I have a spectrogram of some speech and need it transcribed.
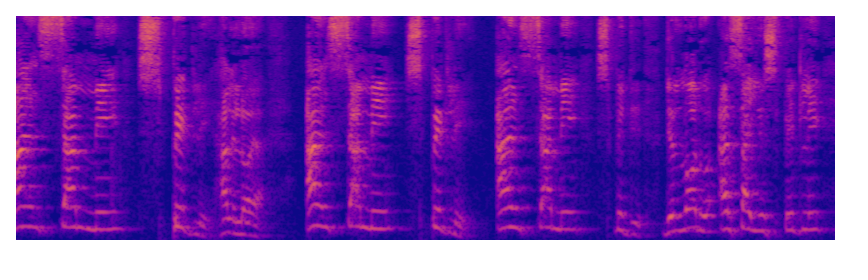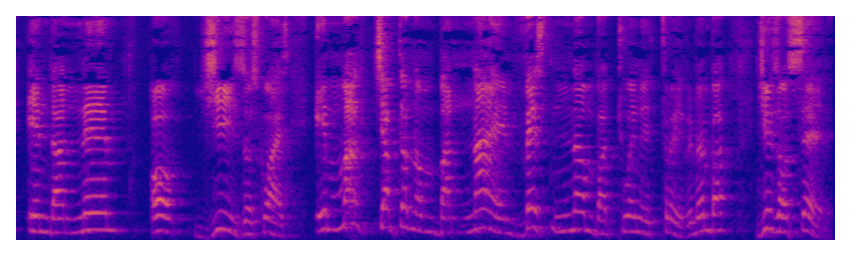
answer me speedily. Hallelujah. Answer me speedily. Answer me speedily. The Lord will answer you speedily in the name of Jesus Christ. In Mark chapter number 9, verse number 23, remember, Jesus said,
